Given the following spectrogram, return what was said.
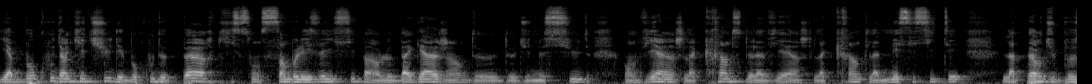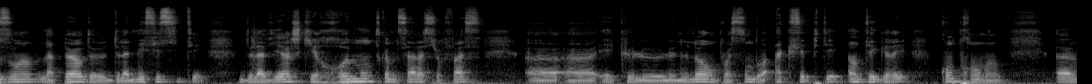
il y a beaucoup d'inquiétudes et beaucoup de peurs qui sont symbolisées ici par le bagage hein, de, d'une sud en vierge, la crainte de la vierge, la crainte, la nécessité, la peur du besoin, la peur de, la nécessité de la vierge qui remonte comme ça à la surface. et que le, le nord en poisson doit accepter, intégrer, comprendre. Hein. Euh,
